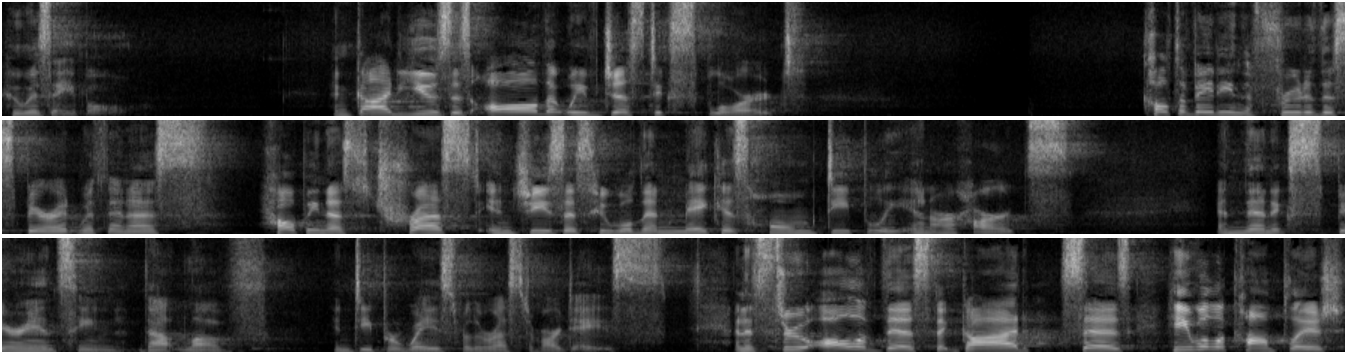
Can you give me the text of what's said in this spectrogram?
who is able. And God uses all that we've just explored, cultivating the fruit of the Spirit within us, helping us trust in Jesus, who will then make his home deeply in our hearts, and then experiencing that love in deeper ways for the rest of our days. And it's through all of this that God says he will accomplish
